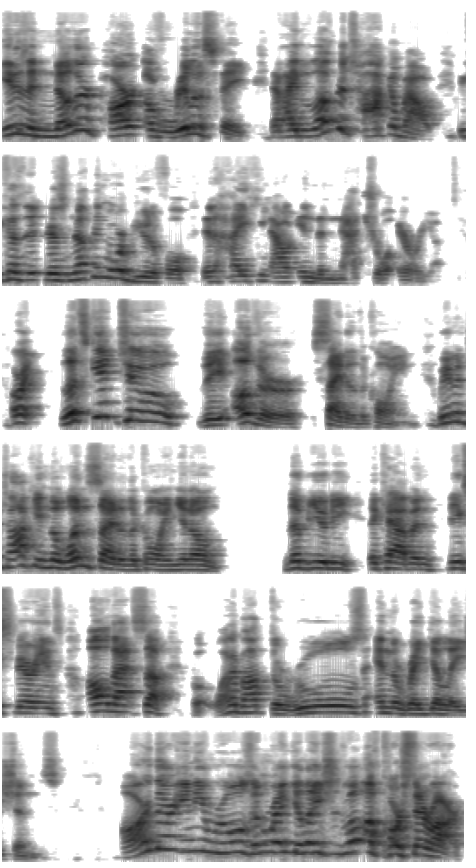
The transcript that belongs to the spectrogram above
It is another part of real estate that I love to talk about because there's nothing more beautiful than hiking out in the natural area. All right, let's get to the other side of the coin. We've been talking the one side of the coin, you know, the beauty, the cabin, the experience, all that stuff. But what about the rules and the regulations? Are there any rules and regulations? Well, of course there are.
